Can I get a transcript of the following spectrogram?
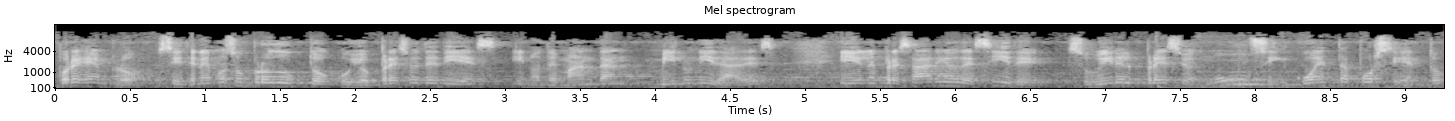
Por ejemplo, si tenemos un producto cuyo precio es de 10 y nos demandan 1000 unidades y el empresario decide subir el precio en un 50%,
